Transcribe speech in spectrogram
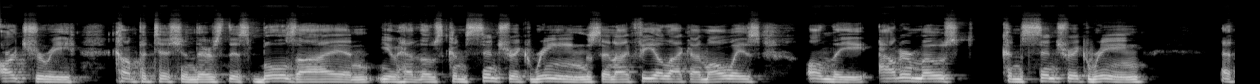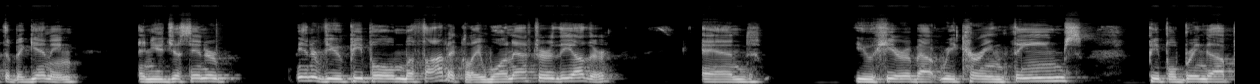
archery competition there's this bullseye and you have those concentric rings and i feel like i'm always on the outermost concentric ring at the beginning, and you just inter- interview people methodically, one after the other, and you hear about recurring themes. People bring up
